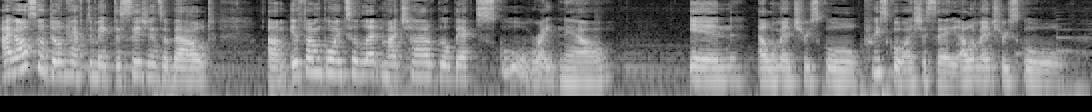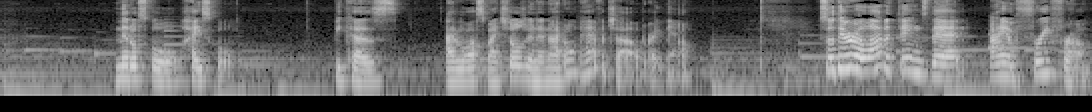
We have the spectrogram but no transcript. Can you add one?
I also don't have to make decisions about um, if I'm going to let my child go back to school right now in elementary school, preschool, I should say, elementary school, middle school, high school, because I lost my children and I don't have a child right now. So there are a lot of things that I am free from.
